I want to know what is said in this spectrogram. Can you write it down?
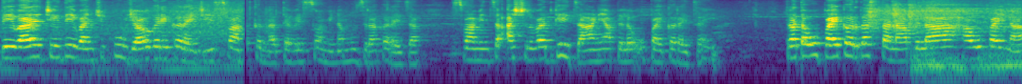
देवाचे देवांची पूजा वगैरे करायची स्वामी करणार त्यावेळेस स्वामींना मुजरा करायचा स्वामींचा आशीर्वाद घ्यायचा आणि आपल्याला उपाय करायचा आहे. तर आता उपाय करत असताना आपल्याला हा उपाय ना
